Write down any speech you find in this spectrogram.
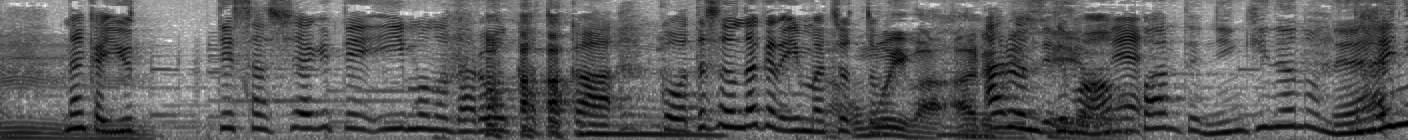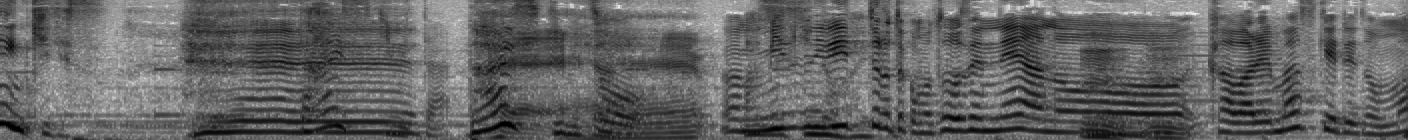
ん、なんか言って差し上げていいものだろうかとか、こう私の中で今ちょっとあるんですよね。でもアンパンって人気なのね。大人気です。大好きみたい。大好きみたい。そう。水2リットルとかも当然ねあの買われますけれども、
